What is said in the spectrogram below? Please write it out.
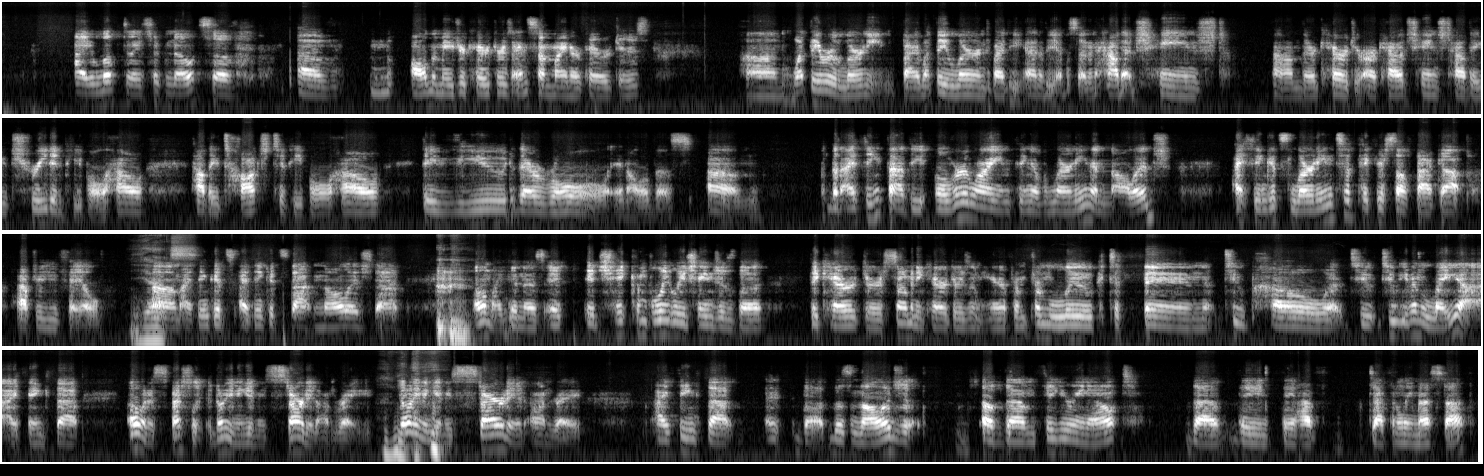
I looked and I took notes of of all the major characters and some minor characters um, what they were learning by what they learned by the end of the episode and how that changed um, their character arc, how it changed how they treated people, how how they talked to people, how they viewed their role in all of this. Um, but I think that the overlying thing of learning and knowledge, I think it's learning to pick yourself back up after you failed. Yes. Um, I think it's I think it's that knowledge that oh my goodness, it it completely changes the the characters, so many characters in here, from from Luke to Finn to Poe to to even Leia. I think that. Oh, and especially don't even get me started on Rey. Don't even get me started on Rey. I think that uh, that this knowledge of them figuring out that they they have definitely messed up,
